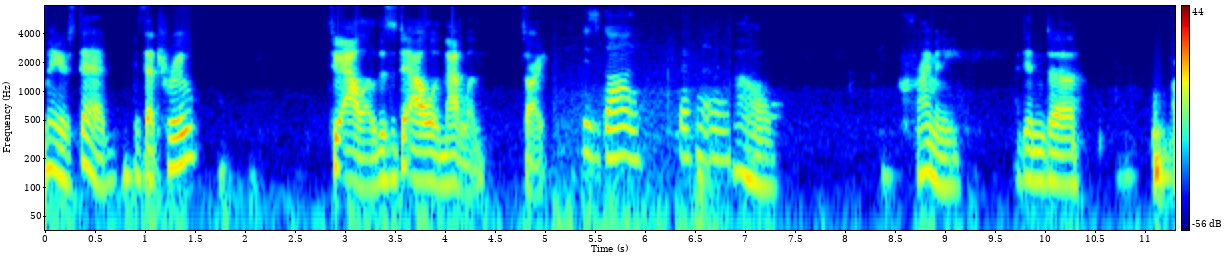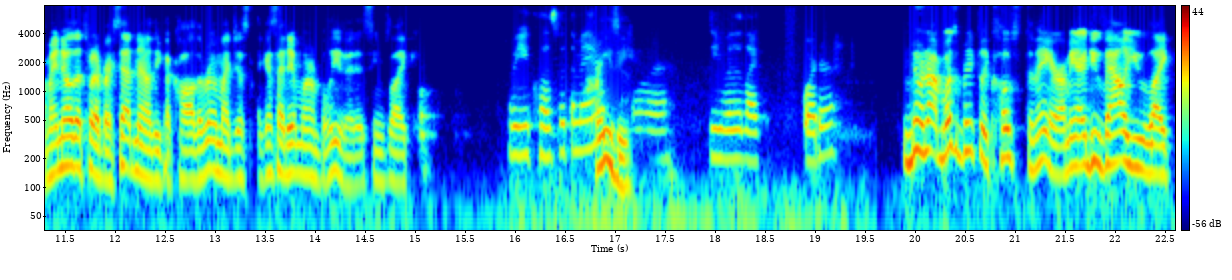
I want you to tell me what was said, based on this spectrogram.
mayor's dead. Is that true? To Aloe. This is to Aloe and Madeline. Sorry. She's gone, definitely. Oh, criminy! I didn't. uh I mean, I know that's what everybody said. No, that you got called out of the room. I just, I guess, I didn't want to believe it. It seems like Were you close with the mayor? Crazy. Or do you really like order? no, not I wasn't particularly close to the mayor. I mean, I do value like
